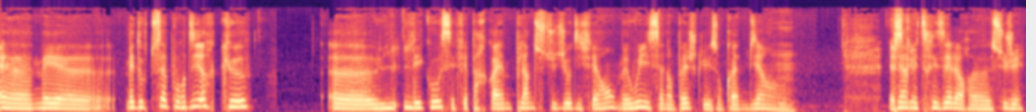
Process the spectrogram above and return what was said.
euh, mais, mais donc tout ça pour dire que Lego c'est fait par quand même plein de studios différents. Mais oui, ça n'empêche qu'ils ont quand même bien, Mm. Est-ce bien que, maîtrisé leur sujet.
